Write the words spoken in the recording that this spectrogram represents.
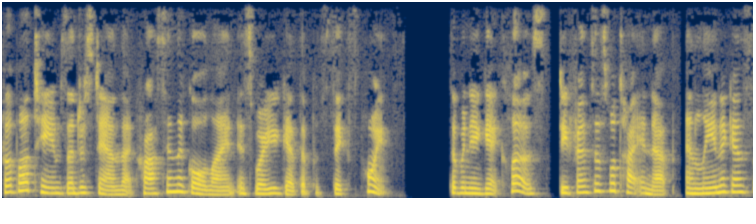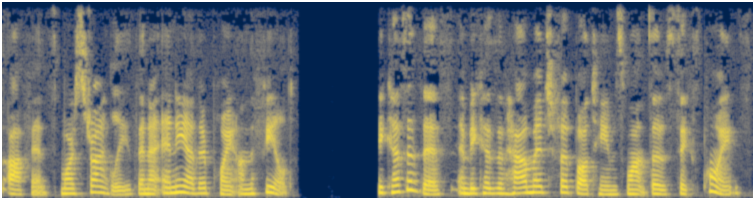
Football teams understand that crossing the goal line is where you get the six points. So when you get close, defenses will tighten up and lean against offense more strongly than at any other point on the field. Because of this, and because of how much football teams want those six points,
